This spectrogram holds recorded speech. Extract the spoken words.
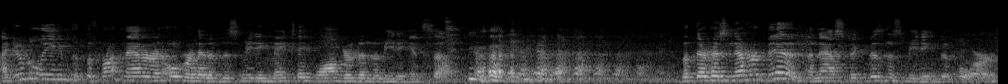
I do believe that the front matter and overhead of this meeting may take longer than the meeting itself. But there has never been a NASFIC business meeting before,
